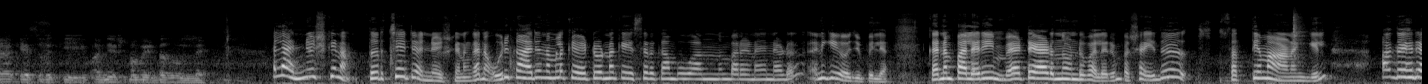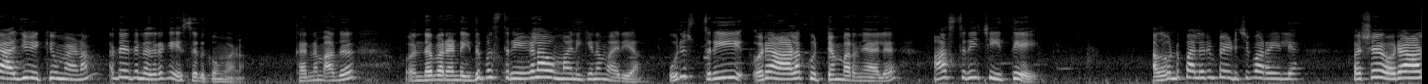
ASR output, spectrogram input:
ഏഹ്, കേസെടുക്കുകയും അന്വേഷണം വേണ്ടതുമില്ലേ? അല്ല അന്വേഷിക്കണം. തീർച്ചയായിട്ടും അന്വേഷിക്കണം. കാരണം ഒരു കാര്യം നമ്മൾ കേട്ടുകൊണ്ട കേസ് എടുക്കാൻ പോകാമെന്നും പറയണതിനോട് എനിക്ക് യോജിപ്പില്ല. കാരണം പലരെയും വേട്ടയാടുന്നുണ്ട് പലരും. പക്ഷേ ഇത് സത്യമാണെങ്കിൽ അദ്ദേഹം രാജിവെക്കും വേണം അദ്ദേഹത്തിനെതിരെ കേസ് എടുക്കും വേണം. കാരണം അത് എന്താ പറയണ്ടേ ഇതിപ്പോൾ സ്ത്രീകളെ അവമാനിക്കണ മാതിരിയാണ് ഒരു സ്ത്രീ ഒരാളെ കുറ്റം പറഞ്ഞാൽ ആ സ്ത്രീ ചീത്തയായി. അതുകൊണ്ട് പലരും പേടിച്ച് പറയില്ല. പക്ഷേ ഒരാൾ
